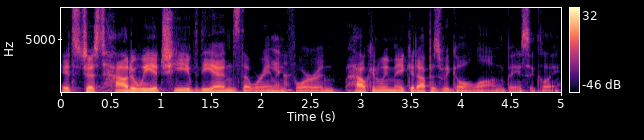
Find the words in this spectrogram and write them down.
It's just how do we achieve the ends that we're aiming for, and how can we make it up as we go along, basically.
